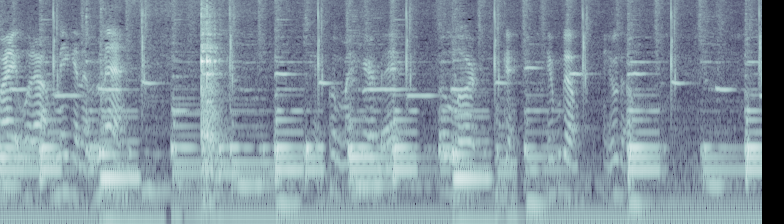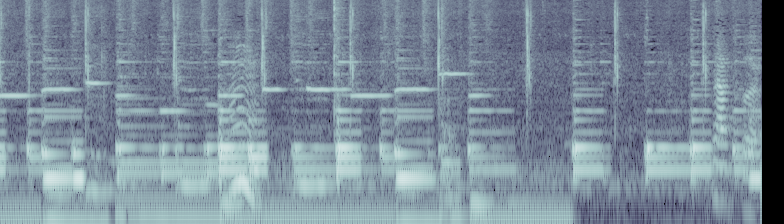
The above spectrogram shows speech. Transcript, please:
bite without making a mess. Okay, put my hair back. Oh Lord. Okay, here we go. Here we go. Mmm. That's good.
